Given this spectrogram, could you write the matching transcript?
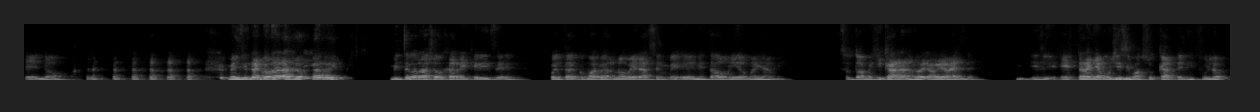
Eh, no. Me hiciste acordar a Joe. Harry. Me hiciste acordar a Joe Harry que dice, cuenta cómo es ver novelas en, en Estados Unidos, Miami. Son todas mexicanas las novelas, obviamente. Y extraña muchísimo a su Catherine Fulop.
